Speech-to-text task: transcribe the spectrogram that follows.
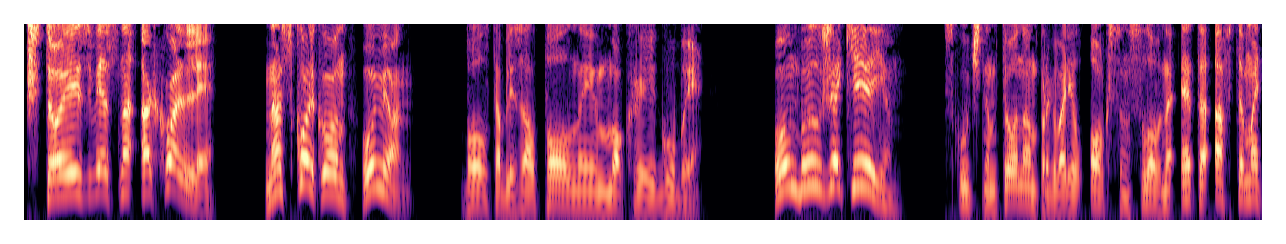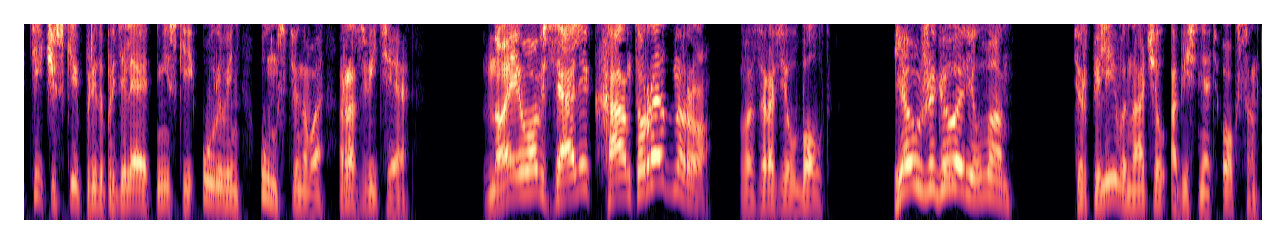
«Что известно о Холле? Насколько он умен?» Болт облизал полные мокрые губы. «Он был жакеем», — скучным тоном проговорил Оксон, словно это автоматически предопределяет низкий уровень умственного развития. «Но его взяли к Ханту Реднеру», — возразил Болт. «Я уже говорил вам», — терпеливо начал объяснять Оксон,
